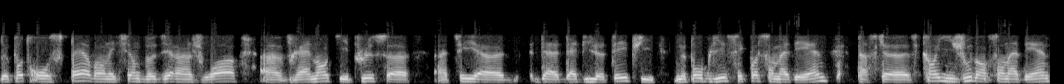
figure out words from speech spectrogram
ne pas trop se perdre en essayant de dire un joueur euh, vraiment qui est plus euh, euh d'habileté, puis ne pas oublier c'est quoi son ADN, parce que quand il joue dans son ADN,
